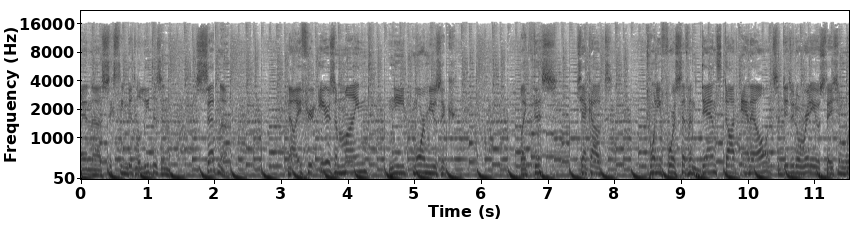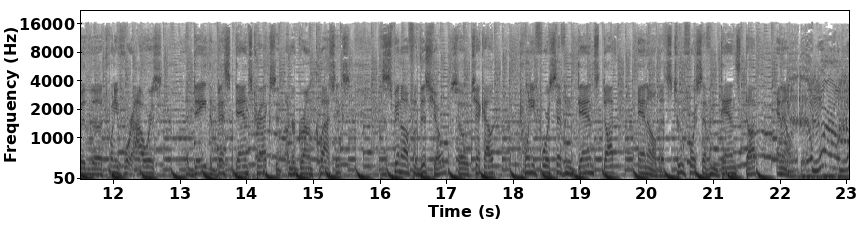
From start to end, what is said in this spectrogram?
and 16-bit Lolitas and Sedna. Now, if your ears and mind need more music like this, check out 247dance.nl. It's a digital radio station with uh, 24 hours a day, the best dance tracks and underground classics. It's a spin-off of this show, so check out 247dance.nl. That's 247dance.nl. Worldwide warning.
